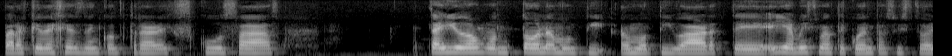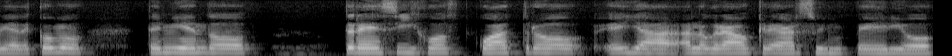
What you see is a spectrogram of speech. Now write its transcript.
para que dejes de encontrar excusas. Te ayuda un montón a, motivarte. Ella misma te cuenta su historia de cómo teniendo tres hijos, cuatro, ella ha logrado crear su imperio,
